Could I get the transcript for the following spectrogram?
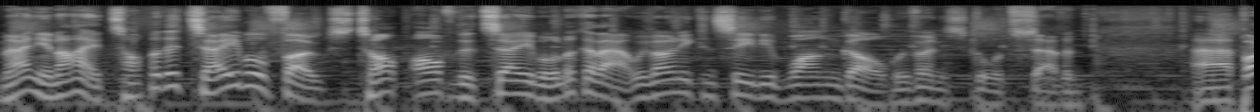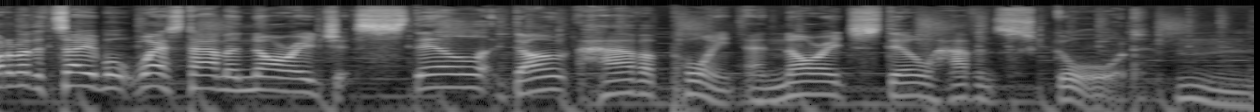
Man United, top of the table, folks. Top of the table. Look at that. We've only conceded one goal. We've only scored seven. Uh, bottom of the table, West Ham and Norwich still don't have a point, and Norwich still haven't scored. Hmm.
